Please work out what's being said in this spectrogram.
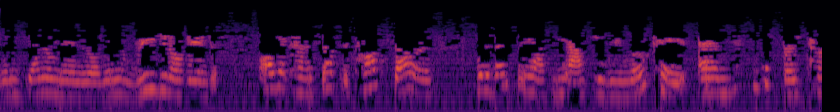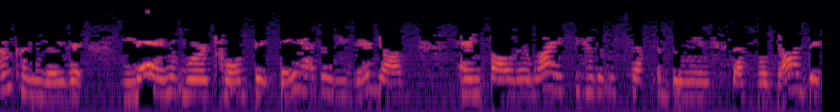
then general manager, then regional manager, all that kind of stuff. The top sellers would eventually have to be asked to relocate. And this is the first time kind of really that men were told that they had to leave their jobs and follow their wives because it was such a booming and successful job that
